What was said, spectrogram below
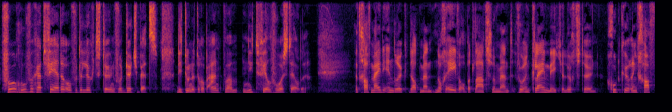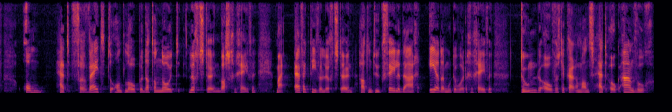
Voorhoeven gaat verder over de luchtsteun voor Dutchbed... die toen het erop aankwam niet veel voorstelde. Het gaf mij de indruk dat men nog even op het laatste moment... voor een klein beetje luchtsteun goedkeuring gaf om het verwijt te ontlopen dat er nooit luchtsteun was gegeven. Maar effectieve luchtsteun had natuurlijk vele dagen eerder moeten worden gegeven... toen de overste Karamans het ook aanvroeg.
